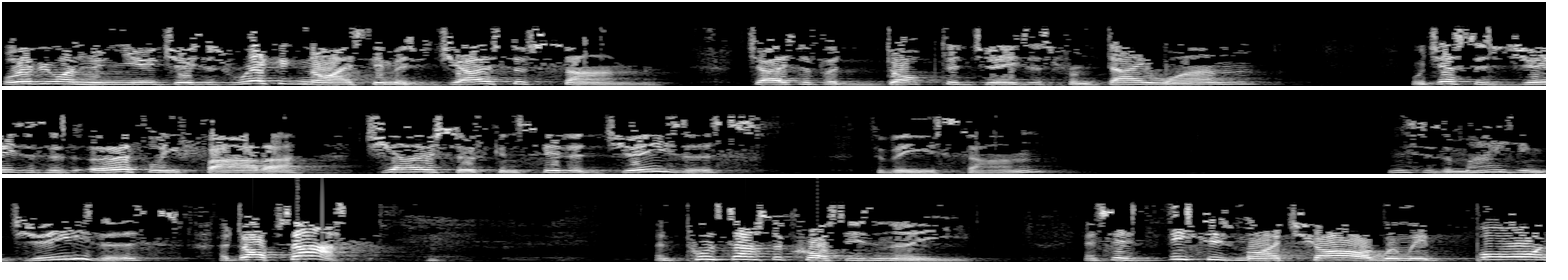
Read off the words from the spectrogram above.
Well, everyone who knew Jesus recognized him as Joseph's son. Joseph adopted Jesus from day one. Well, just as Jesus' earthly father Joseph considered Jesus to be his son. And this is amazing. Jesus adopts us and puts us across his knee and says, This is my child. When we're born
